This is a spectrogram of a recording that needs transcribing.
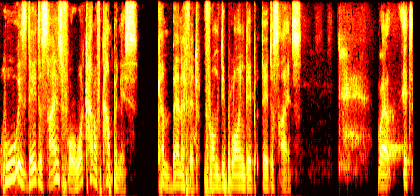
Who is data science for? What kind of companies can benefit from deploying data science? Well it's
